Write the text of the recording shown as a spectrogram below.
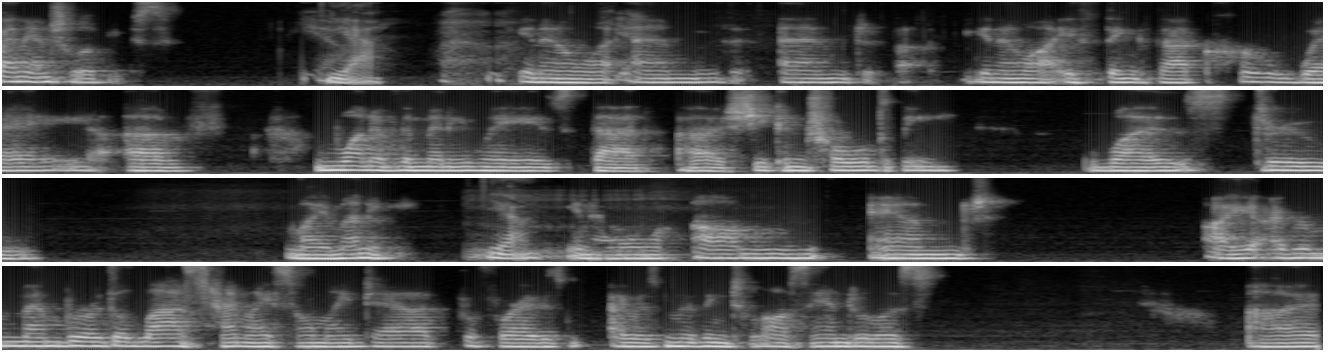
financial abuse. Yeah. you know and and uh, you know i think that her way of one of the many ways that uh, she controlled me was through my money Yeah. you know um and i i remember the last time i saw my dad before i was i was moving to los angeles uh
